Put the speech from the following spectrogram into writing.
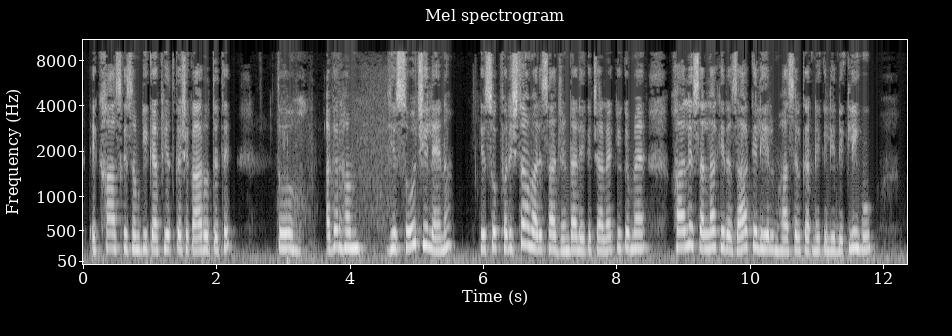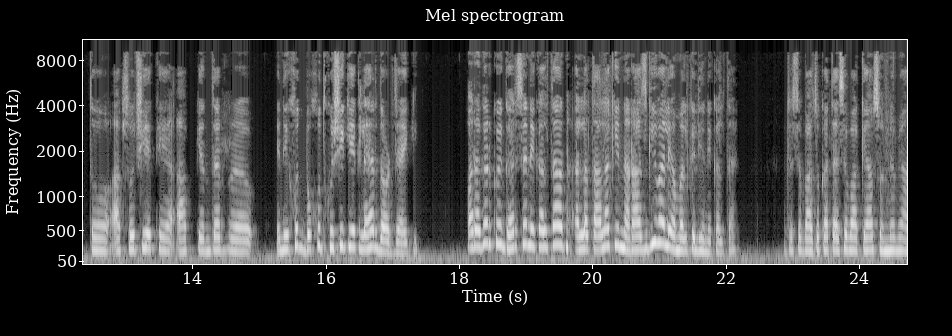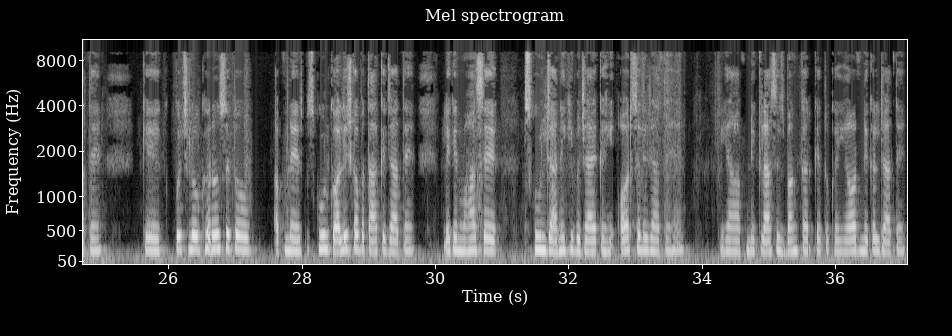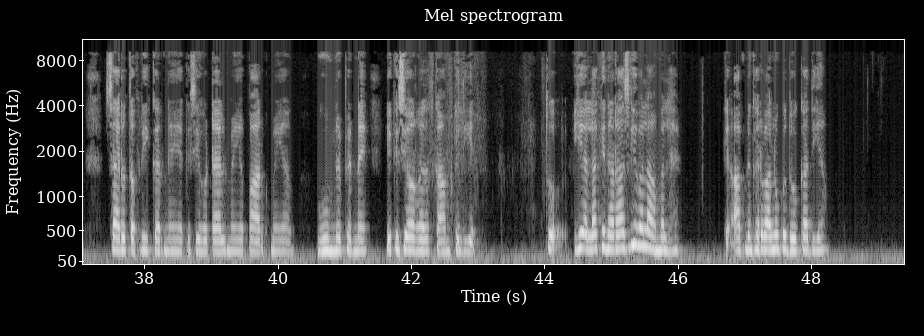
ایک خاص قسم کی کیفیت کا شکار ہوتے تھے۔ تو اگر ہم یہ سوچ ہی لیں نا اس وقت فرشتہ ہمارے ساتھ جھنڈا لے کے چلا ہے، کیونکہ میں خالص اللہ کی رضا کے لیے علم حاصل کرنے کے لیے نکلی ہوں۔ تو آپ سوچیے کہ آپ کے اندر یعنی خود بخود خوشی کی ایک لہر دوڑ جائے گی۔ اور اگر کوئی گھر سے نکلتا ہے اللہ تعالیٰ کی ناراضگی والے عمل کے لیے نکلتا ہے، جیسے بعض اوقات ایسے واقعات سننے میں آتے ہیں کہ کچھ لوگ گھروں سے تو اپنے اسکول، کالج کا بتا کے جاتے ہیں، لیکن وہاں سے اسکول جانے کی بجائے کہیں اور چلے جاتے ہیں، یا اپنی کلاسز بنک کر کے تو کہیں اور نکل جاتے ہیں، سیر و تفریح کرنے یا کسی ہوٹل میں یا پارک میں یا گھومنے پھرنے یا کسی اور غلط کام کے لیے۔ تو یہ اللہ کی ناراضگی والا عمل ہے کہ آپ نے گھر والوں کو دھوکا دیا۔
